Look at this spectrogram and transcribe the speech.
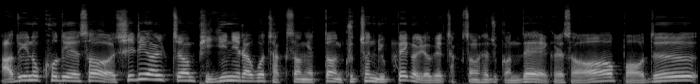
아두이노 코드에서 시리얼.begin이라고 작성했던 9600을 여기에 작성을 해줄 건데 그래서 bird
